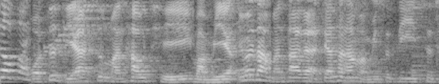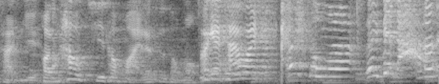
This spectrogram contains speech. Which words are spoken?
我自己嗰份。我自己啊是蛮好奇妈咪的，因为他蛮大个，加上他妈咪是第一次参与，很好奇他买的是什么。OK，还有位，哎，到我啦，你別拿，自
